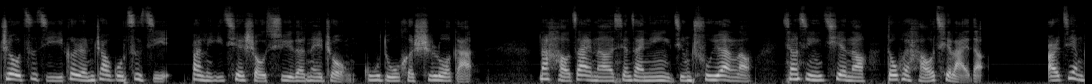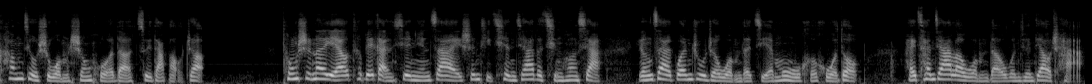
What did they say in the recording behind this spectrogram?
只有自己一个人照顾自己，办理一切手续的那种孤独和失落感。那好在呢，现在您已经出院了，相信一切呢都会好起来的。而健康就是我们生活的最大保障。同时呢，也要特别感谢您在身体欠佳的情况下，仍在关注着我们的节目和活动，还参加了我们的问卷调查。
